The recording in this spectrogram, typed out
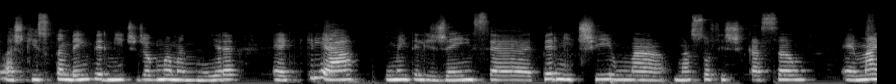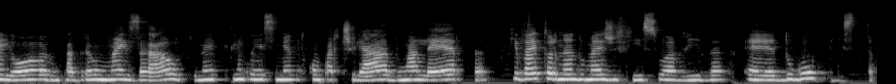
acho que isso também permite de alguma maneira é, criar uma inteligência, permitir uma, uma sofisticação é, maior, um padrão mais alto, né, tem um conhecimento compartilhado, um alerta que vai tornando mais difícil a vida é, do golpista.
